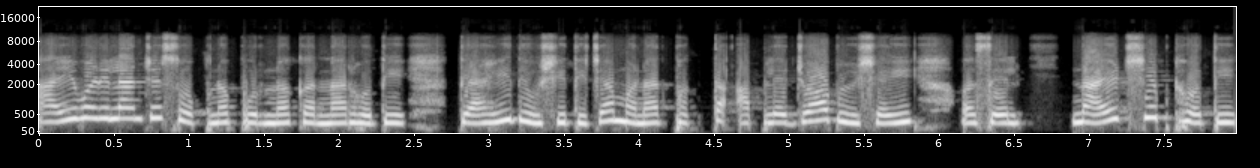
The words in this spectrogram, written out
आई वडिलांचे स्वप्न पूर्ण करणार होती. त्याही दिवशी तिच्या मनात फक्त आपल्या जॉब विषयी असेल. नाईट शिफ्ट होती.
